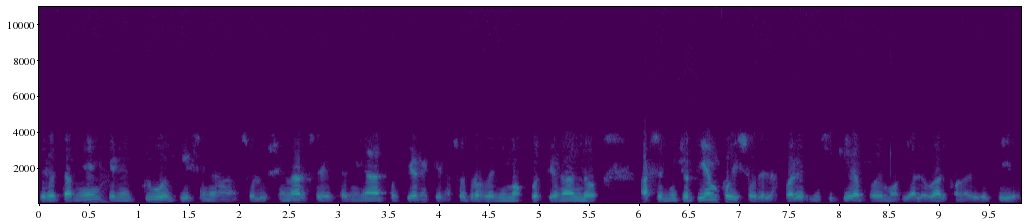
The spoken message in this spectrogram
pero también que en el club empiecen a solucionarse determinadas cuestiones que nosotros venimos cuestionando hace mucho tiempo y sobre las cuales ni siquiera podemos dialogar con la directiva.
